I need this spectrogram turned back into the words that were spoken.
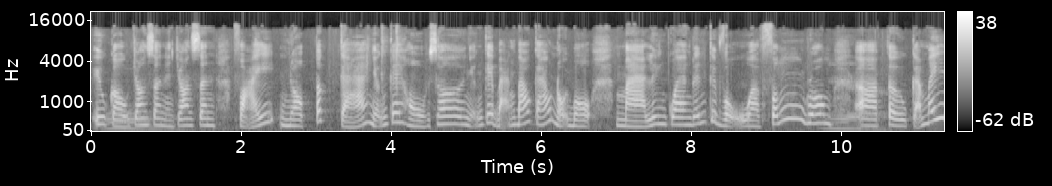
yêu cầu Johnson Johnson phải nộp tất cả những cái hồ sơ những cái bản báo cáo nội bộ mà liên quan đến cái vụ à, phấn rôm à, từ cả mấy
